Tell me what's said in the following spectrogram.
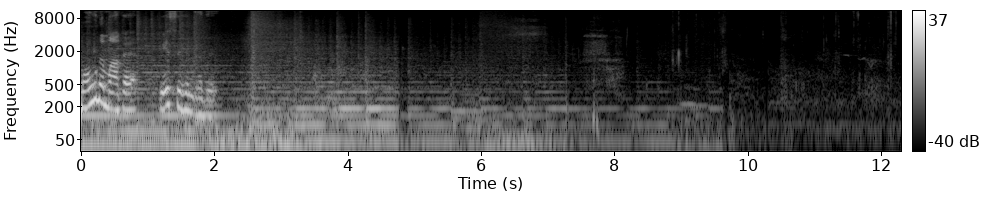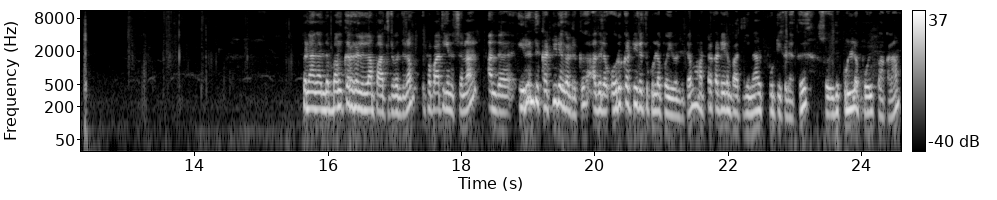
மௌனமாக பேசுகின்றது. இப்போ நாங்கள் அந்த பங்கர்கள் எல்லாம் பார்த்துட்டு வந்துட்டோம். இப்போ பார்த்தீங்கன்னு சொன்னால் அந்த இரண்டு கட்டிடங்கள் இருக்குது அதில் ஒரு கட்டிடத்துக்குள்ளே போய் வந்துட்டோம். மற்ற கட்டிடம் பார்த்தீங்கன்னா பூட்டி கிடக்கு. ஸோ இதுக்குள்ளே போய் பார்க்கலாம்.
